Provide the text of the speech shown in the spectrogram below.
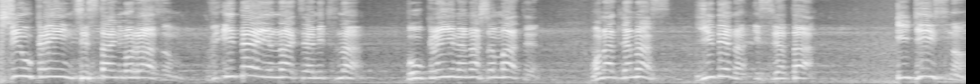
Всі українці станьмо разом. В ідеї нація міцна, бо Україна наша мати. Вона для нас єдина і свята. І дійсно,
